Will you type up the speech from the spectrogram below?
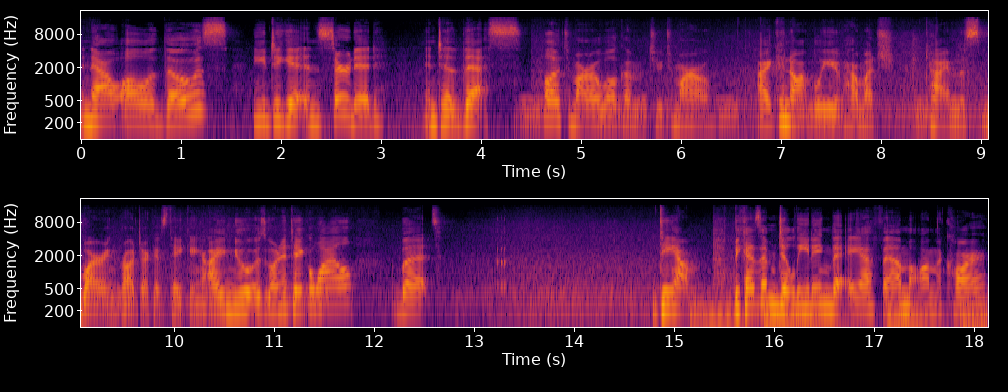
And now all of those need to get inserted into this. Hello tomorrow, welcome to tomorrow. I cannot believe how much time this wiring project is taking. I knew it was going to take a while, but damn. Because I'm deleting the AFM on the car,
